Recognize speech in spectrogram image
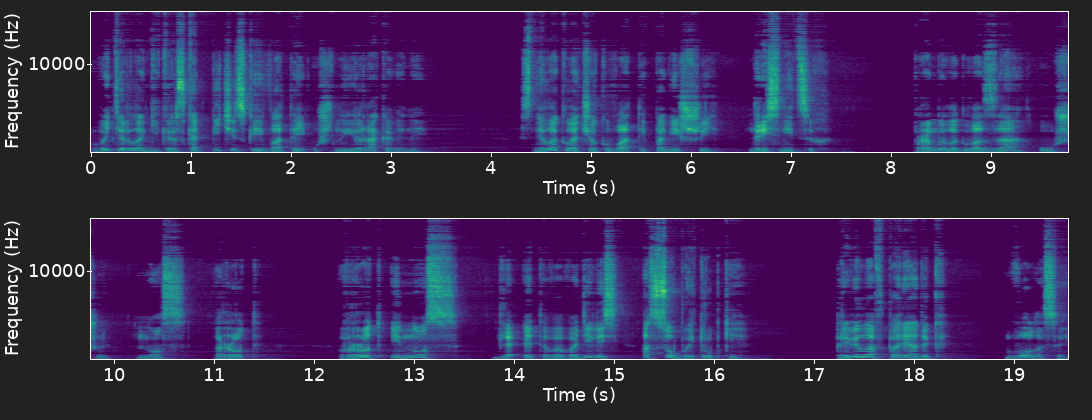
Вытерла гигроскопической ватой ушные раковины. Сняла клочок ваты, повисший на ресницах. Промыла глаза, уши, нос, рот. В рот и нос для этого водились особые трубки. Привела в порядок волосы.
